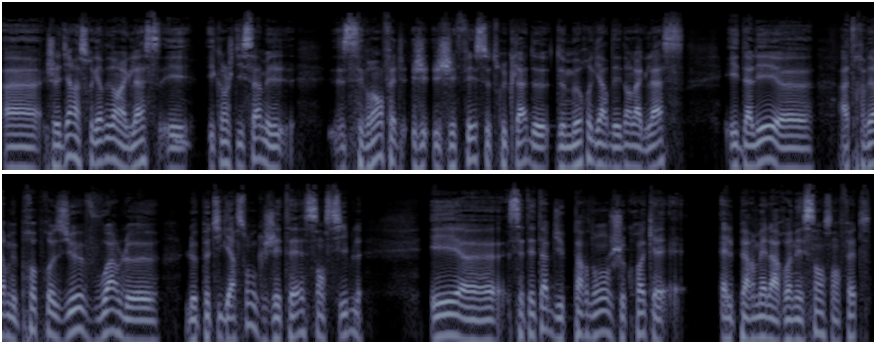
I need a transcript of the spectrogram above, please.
à, j'allais dire, à se regarder dans la glace. Et, et quand je dis ça, mais c'est vrai en fait, j'ai fait ce truc-là de, de me regarder dans la glace et d'aller euh, à travers mes propres yeux voir le, le petit garçon que j'étais, sensible. Et euh, cette étape du pardon, je crois qu'elle elle permet la renaissance en fait.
